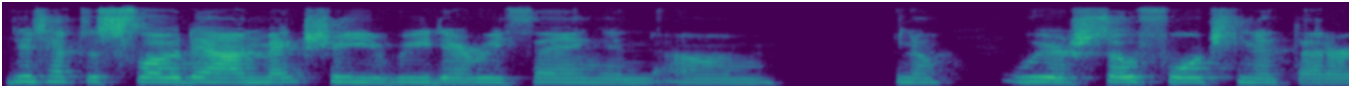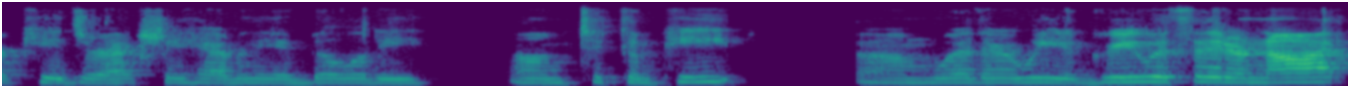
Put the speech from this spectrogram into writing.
you just have to slow down, make sure you read everything. And, um, you know, we are so fortunate that our kids are actually having the ability to compete. Whether we agree with it or not,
